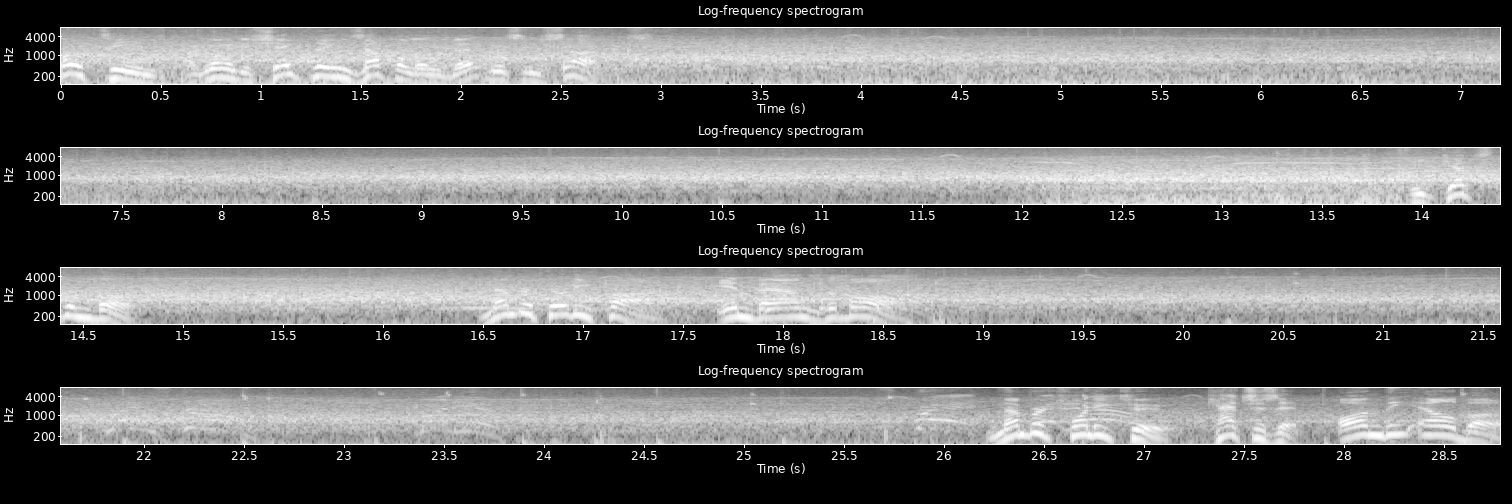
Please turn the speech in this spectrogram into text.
Both teams are going to shake things up a little bit with some subs. He gets them both. Number 35 inbounds the ball. Play strong. Guard him. Spread. Number 22 catches it on the elbow.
